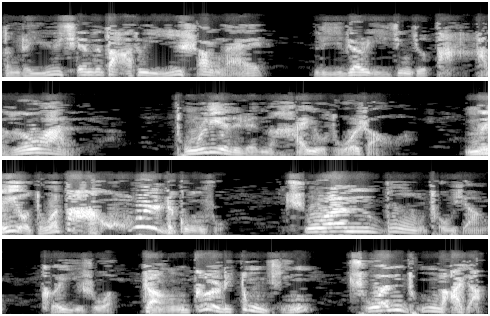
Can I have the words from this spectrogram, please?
等着于谦的大队一上来，里边已经就打乱了。同列的人呢还有多少啊？没有多大会儿的功夫，全部投降。可以说，整个的洞庭全通拿下，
